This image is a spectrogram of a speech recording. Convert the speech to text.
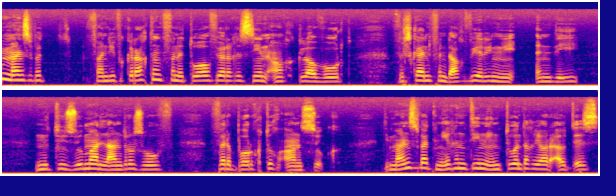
mens wat van die verkrachting van die 12-jarige seen aangekla word, verskyn vandag weer in die, in die Nutuzuma Landroshof vir borgtoeg aansoek. Die mens wat 19 en 20 jaar oud is,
